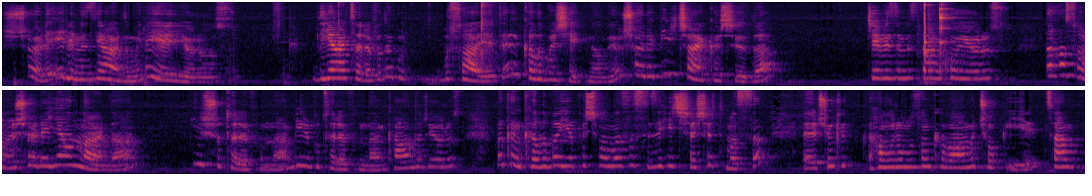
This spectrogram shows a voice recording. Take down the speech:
şöyle elimiz yardımıyla yayıyoruz. Diğer tarafı da bu, bu sayede kalıbın şeklini alıyor. Şöyle bir çay kaşığı da cevizimizden koyuyoruz. Daha sonra şöyle yanlardan bir şu tarafından bir bu tarafından kaldırıyoruz. Bakın kalıba yapışmaması sizi hiç şaşırtmasın. E, Çünkü hamurumuzun kıvamı çok iyi. Tam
